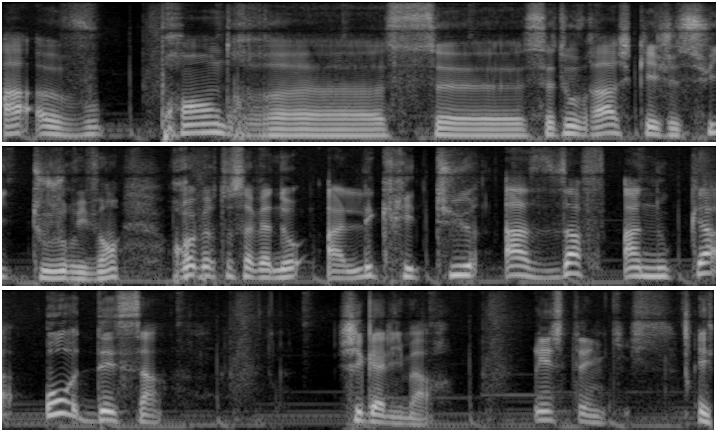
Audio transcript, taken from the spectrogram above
à vous prendre euh, cet ouvrage qui est Je suis toujours vivant. Roberto Saviano à l'écriture, Azaf Anouka au dessin. Chez Gallimard. Et.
